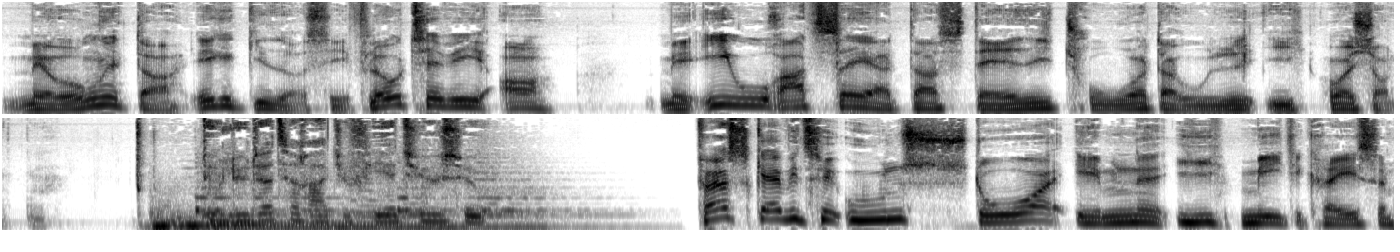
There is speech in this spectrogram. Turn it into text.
med unge, der ikke gider at se Flow TV, og med EU-retssager, der stadig truer derude i horisonten. Du lytter til Radio 24 /7. Først skal vi til ugens store emne i mediekredse.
